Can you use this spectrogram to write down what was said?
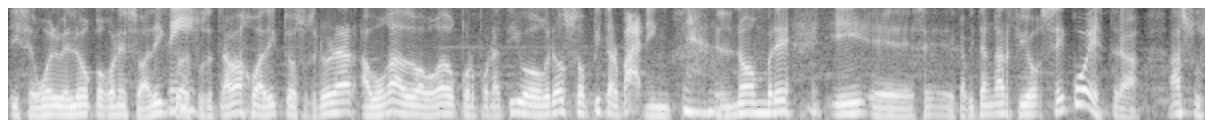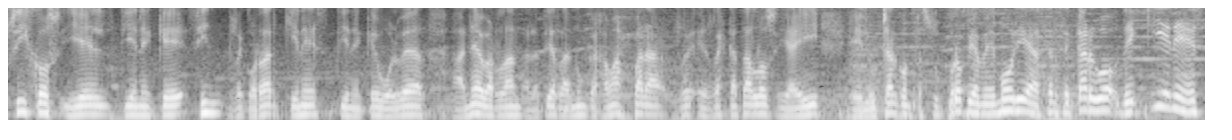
y se vuelve loco con eso, adicto Sí. a su trabajo, adicto a su celular, abogado, abogado corporativo grosso, Peter Banning, el nombre, Sí. y eh, se- el capitán Garfio secuestra a sus hijos y él tiene que, sin recordar quién es, tiene que volver a Neverland, a la Tierra nunca jamás, para re- eh, rescatarlos y ahí eh, luchar contra su propia memoria y hacerse cargo de quién es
